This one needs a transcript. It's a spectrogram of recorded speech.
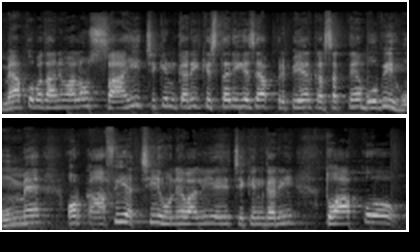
मैं आपको बताने वाला हूँ, शाही चिकन करी किस तरीके से आप प्रिपेयर कर सकते हैं, वो भी होम में और काफ़ी अच्छी होने वाली है ये चिकन करी तो आपको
